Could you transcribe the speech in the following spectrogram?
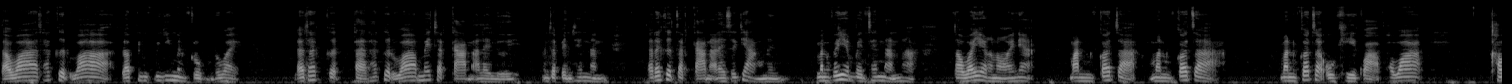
แต่ว่าถ้าเกิดว่าแล้วเป็นยิ่งเป็นกลุ่มด้วย แล้วถ้าเกิดแต่ถ้าเกิดว่าไม่จัดการอะไรเลย มันจะเป็นเช่นนั้น แต่ถ้าเกิดจัดการอะไรสักอย่างหนึ่งมันก็ยังเป็นเช่นนั้นค่ะ แต่ว่าอย่างน้อยเนี่ยมันก็จะมันก็จะมันก็จะโอเคกว่า เพราะว่าเขา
